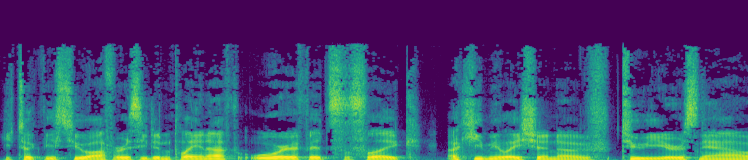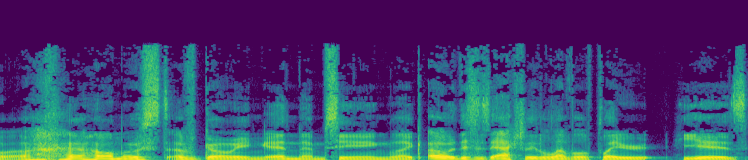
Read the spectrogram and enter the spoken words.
you took these two offers, you didn't play enough," or if it's just like accumulation of two years now, uh, almost of going and them seeing like, "Oh, this is actually the level of player he is,"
